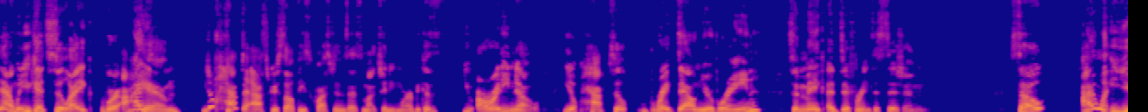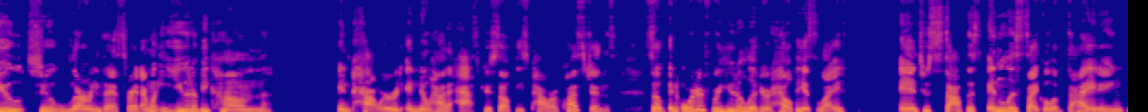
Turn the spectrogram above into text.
Now, when you get to like where I am, you don't have to ask yourself these questions as much anymore because you already know. You don't have to break down your brain to make a different decision. So I want you to learn this, right? I want you to become empowered and know how to ask yourself these power questions. So, in order for you to live your healthiest life and to stop this endless cycle of dieting,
